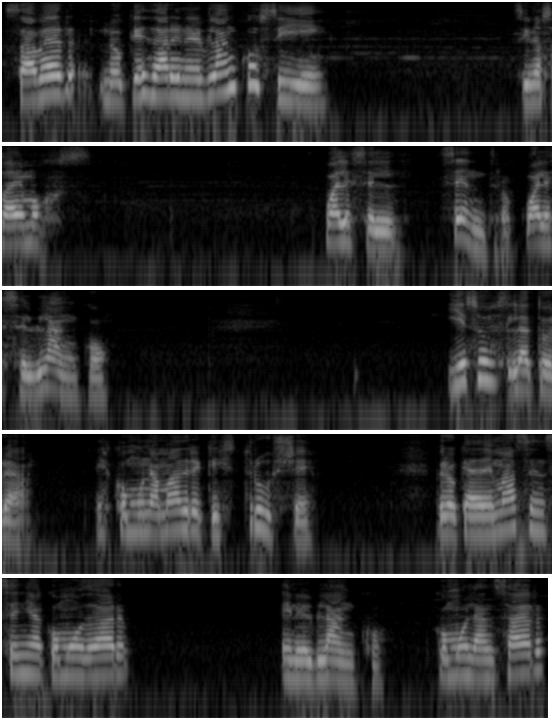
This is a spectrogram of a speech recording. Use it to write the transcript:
saber lo que es dar en el blanco si, si no sabemos cuál es el centro, cuál es el blanco. Y eso es la Torah. Es como una madre que instruye, pero que además enseña cómo dar en el blanco, cómo lanzar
